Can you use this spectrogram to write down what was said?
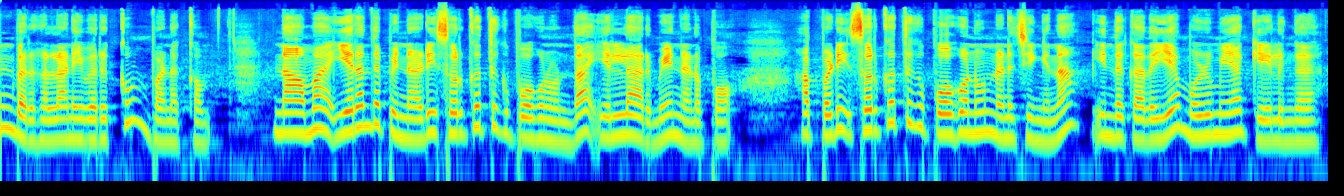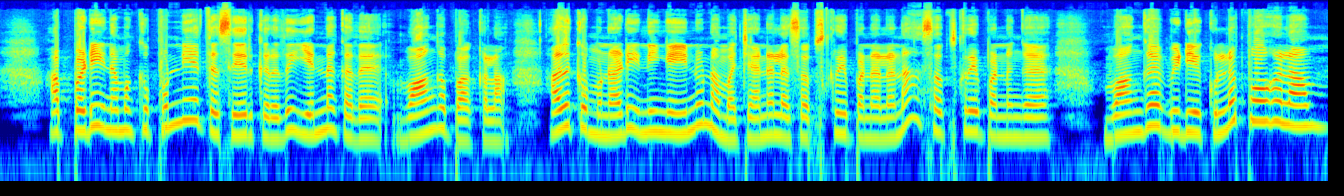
நண்பர்கள் அனைவருக்கும் வணக்கம். நாம் இறந்த பின்னாடி சொர்க்கத்துக்கு போகணுன்னு தான் எல்லாருமே நினப்போம். அப்படி சொர்க்கத்துக்கு போகணும்னு நினச்சிங்கன்னா இந்த கதையை முழுமையாக கேளுங்க. அப்படி நமக்கு புண்ணியத்தை சேர்க்கிறது என்ன கதை? வாங்க பார்க்கலாம். அதுக்கு முன்னாடி நீங்கள் இன்னும் நம்ம சேனலை சப்ஸ்கிரைப் பண்ணலைன்னா சப்ஸ்கிரைப் பண்ணுங்கள் வாங்க வீடியோக்குள்ளே போகலாம்.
